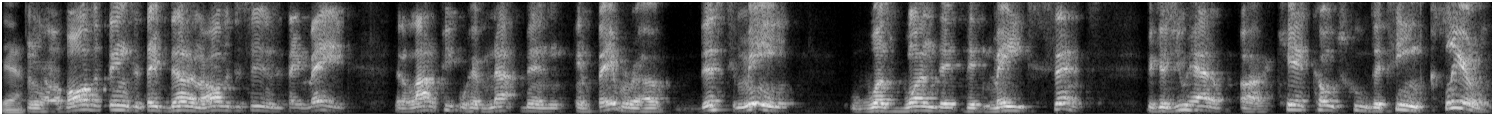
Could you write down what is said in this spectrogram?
Yeah. You know, of all the things that they've done, all the decisions that they made, that a lot of people have not been in favor of, this to me was one that, that made sense because you had a, a head coach who the team clearly,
